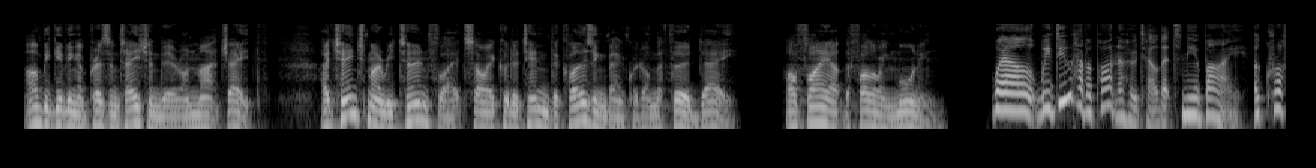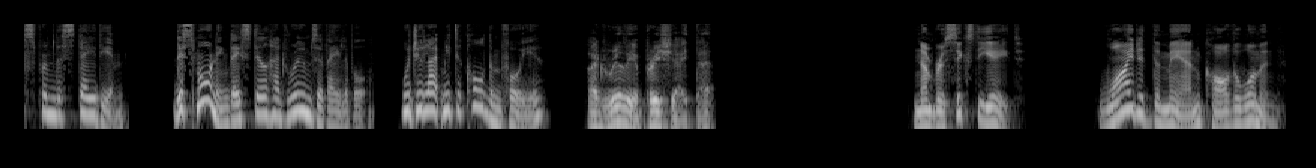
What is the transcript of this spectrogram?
I'll be giving a presentation there on March 8th. I changed my return flight so I could attend the closing banquet on the third day. I'll fly out the following morning. Well, we do have a partner hotel that's nearby, across from the stadium. This morning they still had rooms available. Would you like me to call them for you? I'd really appreciate that. Number 68. Why did the man call the woman?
